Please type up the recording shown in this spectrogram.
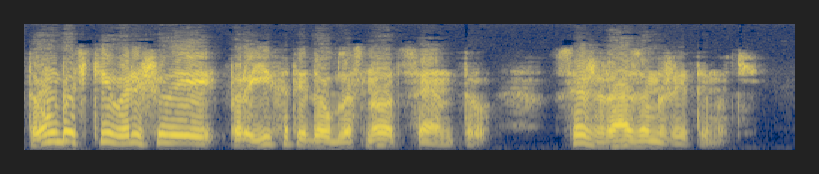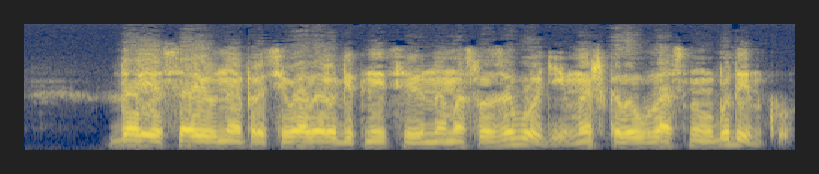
тому батьки вирішили переїхати до обласного центру, все ж разом житимуть. Дар'я Саївна працювала робітницею на маслозаводі і мешкала у власному будинку.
